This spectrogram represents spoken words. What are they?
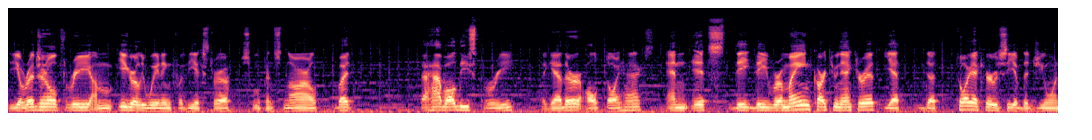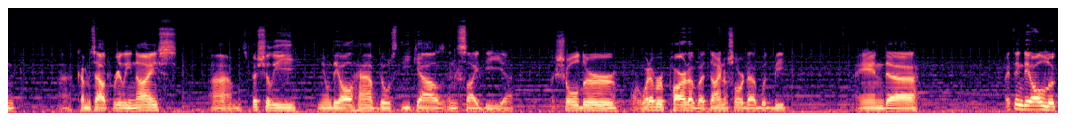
the original three, I'm eagerly waiting for the extra swoop and snarl, but to have all these three together, all Toyhax, and it's they they remain cartoon accurate, yet the toy accuracy of the G1 uh, comes out really nice. Um, especially, you know, they all have those decals inside the, uh, shoulder or whatever part of a dinosaur that would be, and uh, I think they all look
